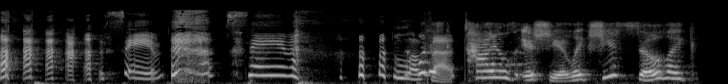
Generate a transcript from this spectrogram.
same, same. Love what that. Kyle's issue? Like she is so like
